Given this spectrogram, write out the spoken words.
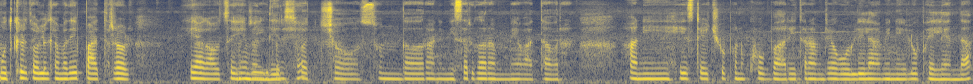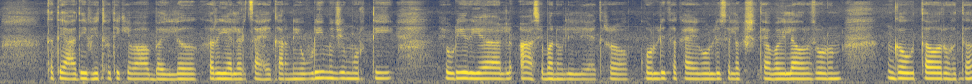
मुदखेड तालुक्यामध्ये पाथरड या गावचं हे म्हणजे मंदिर स्वच्छ सुंदर आणि निसर्गरम्य वातावरण. आणि हे स्टॅच्यू पण खूप भारी. तर आमच्या गोल्डीला आम्ही नेलो पहिल्यांदा. तर ते आधी भीत होती की बा बैल रिअलच आहे. कारण एवढी म्हणजे मूर्ती एवढी रिअल अशी बनवलेली आहे. तर गोल्डीचं काय गोल्डीचं लक्ष त्या बैलावर सोडून गवतावर होतं.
